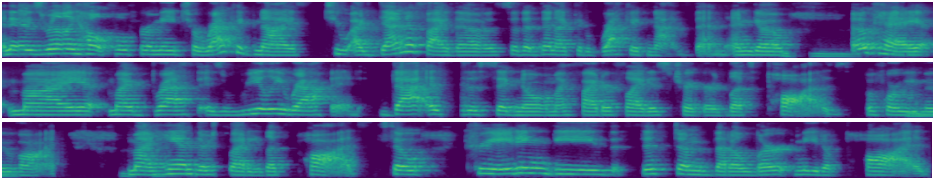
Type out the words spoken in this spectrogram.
And it was really helpful for me to recognize, to identify those so that then I could recognize them and go, mm-hmm. okay, my my breath is really rapid. That is a signal my fight or flight is triggered. Let's pause before we mm-hmm. move on my hands are sweaty let's pause so creating these systems that alert me to pause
